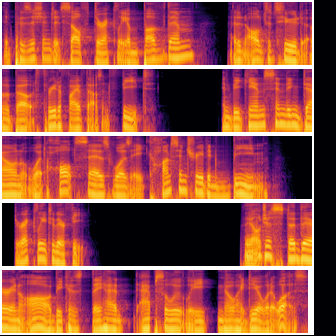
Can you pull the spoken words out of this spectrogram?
It positioned itself directly above them at an altitude of about three to 5,000 feet and began sending down what Halt says was a concentrated beam directly to their feet. They all just stood there in awe because they had absolutely no idea what it was.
